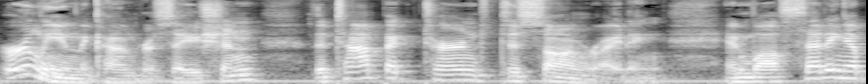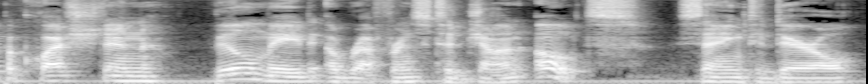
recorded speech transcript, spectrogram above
Early in the conversation, the topic turned to songwriting, and while setting up a question, Bill made a reference to John Oates, saying to Daryl,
